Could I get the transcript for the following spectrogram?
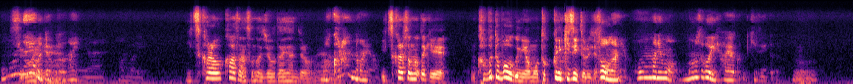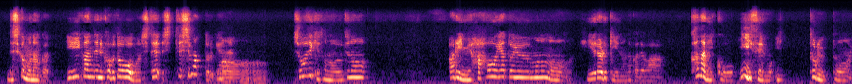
思い悩むということがないんよね、あんまり。ーいつからお母さんその状態なんじゃろうね。わからんなんよ。いつからそのだけ、カブト防具にはもうとっくに気づいとるじゃん。そうなんよ。ほんまにもう、ものすごい早く気づいとる。うん。で、しかもなんか、いい感じにカブト防具もしてしてしまっとるけあんね。正直そのうちのある意味母親というもののヒエラルキーの中ではかなりこういい線をいっとると思うよ。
